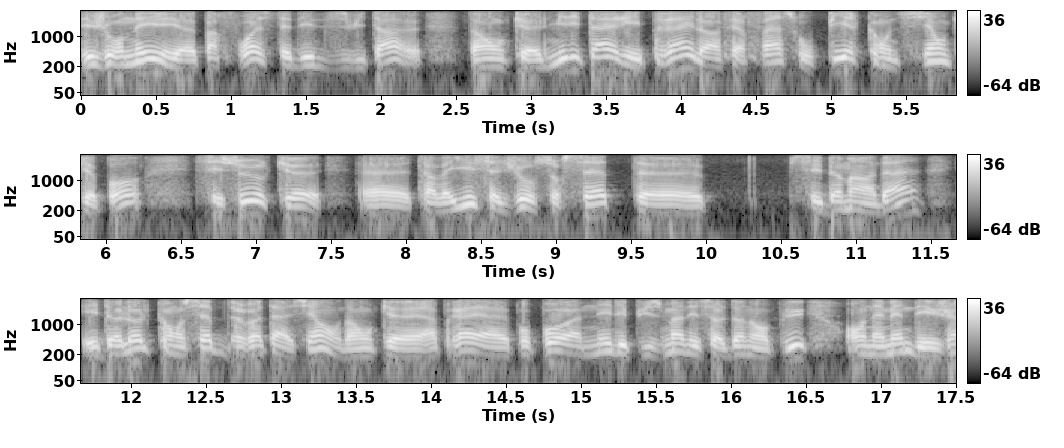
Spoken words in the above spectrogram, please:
des journées, euh, parfois, c'était des 18 heures. Donc, euh, le militaire est prêt là, à faire face aux pires conditions a pas. C'est sûr que euh, travailler 7 jours sur 7... c'est demandant et de là le concept de rotation. Donc euh, après, euh, pour pas amener l'épuisement des soldats non plus, on amène des gens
